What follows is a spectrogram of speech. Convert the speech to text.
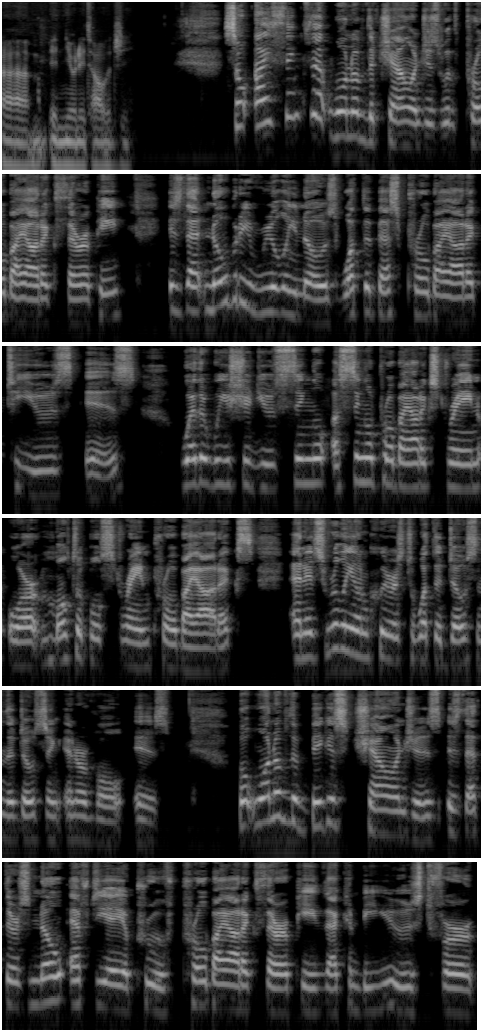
um, in neonatology so I think that one of the challenges with probiotic therapy is that nobody really knows what the best probiotic to use is, whether we should use single a single probiotic strain or multiple strain probiotics, and it's really unclear as to what the dose and the dosing interval is. But one of the biggest challenges is that there's no FDA approved probiotic therapy that can be used for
